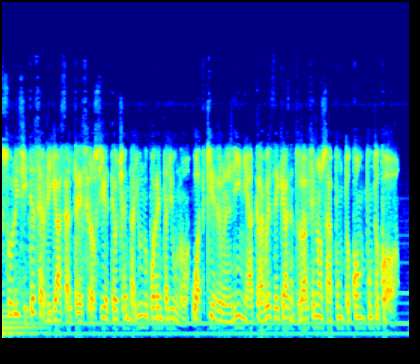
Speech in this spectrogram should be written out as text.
Solicita Servigas al 307-8141 o adquiérelo en línea a través de gasnaturalfenosa.com.co.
